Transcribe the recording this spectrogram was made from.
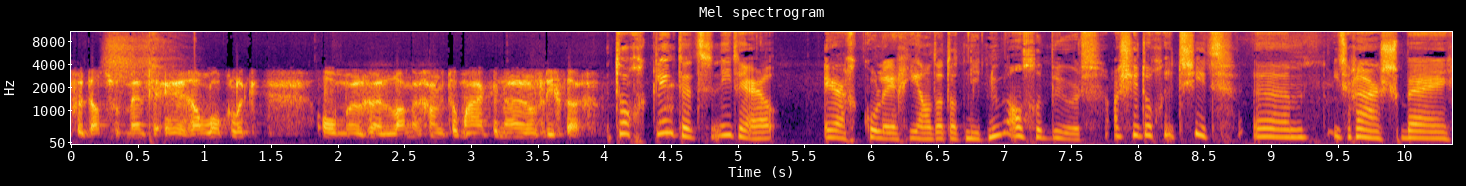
voor dat soort mensen erg aanlokkelijk om een lange gang te maken naar een vliegtuig. Toch klinkt het niet heel erg collegiaal dat dat niet nu al gebeurt. Als je toch iets ziet, uh, iets raars bij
